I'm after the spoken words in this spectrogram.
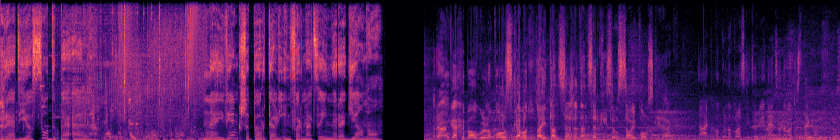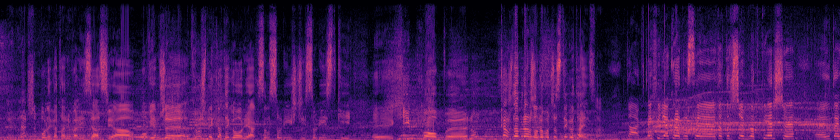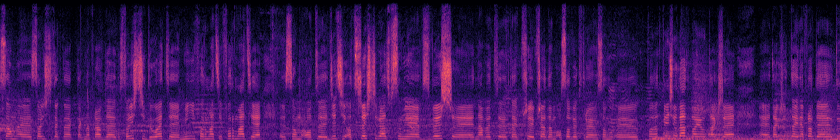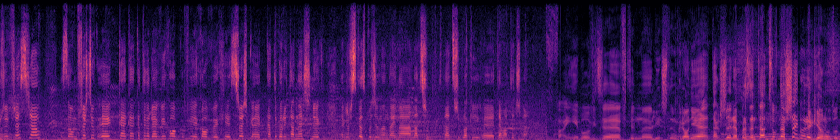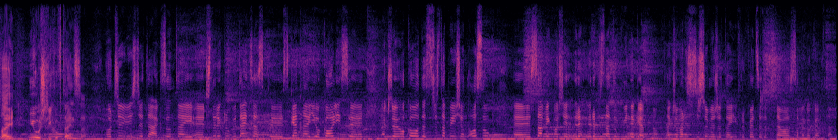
Radiosud.pl Największy portal informacyjny regionu. Ranga chyba ogólnopolska, bo tutaj tancerze, tancerki są z całej Polski, tak? Tak, ogólnopolski turniej tańca nowoczesnego. Na czym polega ta rywalizacja? Bo wiem, że w różnych kategoriach są soliści, solistki, y, hip-hop, y, no każda branża nowoczesnego tańca. Tak, w tej chwili akurat jest e, to toczy się blok pierwszy. E, tutaj są e, soliści tak, tak, tak naprawdę, soliści, duety, mini formacje, formacje. E, są od e, dzieci od 6 lat w sumie wzwyż. E, nawet e, tak przy- przyjadą osoby, które są e, ponad 50 lat mają, także, e, także tutaj naprawdę duży przestrzał. Są w sześciu e, ka- ka- kategoriach wiekowych, jest sześć e, kategorii tanecznych, także wszystko jest podzielone tutaj na, na, trzy, na trzy bloki e, tematyczne. Fajnie, bo widzę w tym licznym gronie także reprezentantów naszego regionu tutaj, miłośników tańca. Oczywiście tak, są tutaj e, cztery kluby tańca z, z Kenna i okolic, e, także około to jest 350 osób, e, samych właśnie re, reprezentantów gminy Kępno. Także bardzo się cieszymy, że tutaj frekwencja dopisała z samego Kępna.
